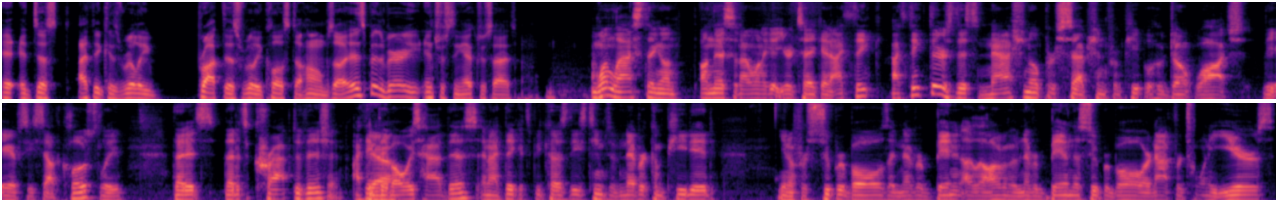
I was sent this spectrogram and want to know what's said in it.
it, it just I think has really brought this really close to home. So it's been a very interesting exercise. One last thing on on this, and I want to get your take. And I think I think there's this national perception from people who don't watch the AFC South closely that it's that it's a crap division. I think Yeah. they've always had this, and I think it's because these teams have never competed, you know, for Super Bowls. They've never been in a lot of them have never been in the Super Bowl or not for 20 years.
